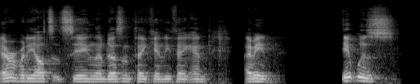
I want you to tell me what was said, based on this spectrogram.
everybody else that's seeing them doesn't think anything. And I mean, it was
